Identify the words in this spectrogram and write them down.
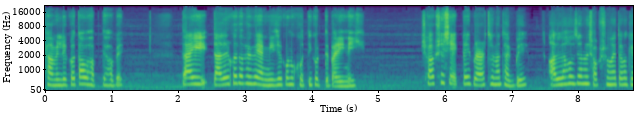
ফ্যামিলির কথাও ভাবতে হবে। তাই তাদের কথা ভেবে আর নিজের কোনো ক্ষতি করতে পারি নাই। সবশেষে একটাই প্রার্থনা থাকবে, আল্লাহ যেন সবসময় তোমাকে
